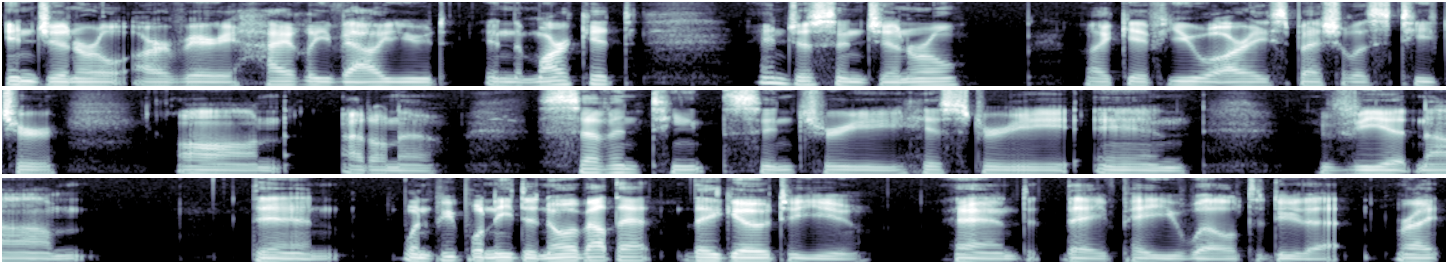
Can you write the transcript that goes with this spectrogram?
in general are very highly valued in the market and just in general. Like, if you are a specialist teacher on, I don't know, 17th century history in Vietnam, then when people need to know about that, they go to you and they pay you well to do that, right?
